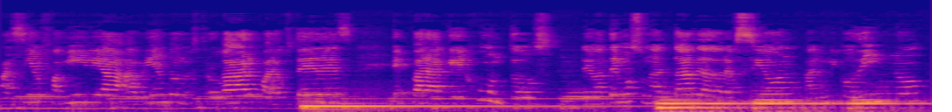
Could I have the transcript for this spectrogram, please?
así en familia, abriendo nuestro hogar para ustedes, es para que juntos levantemos un altar de adoración al único digno,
